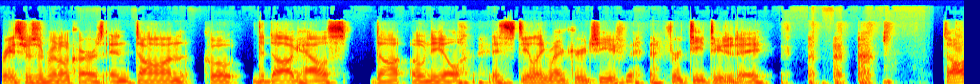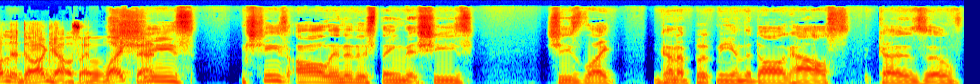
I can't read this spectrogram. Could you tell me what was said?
racers and rental cars and Don quote the doghouse Don O'Neill is stealing my crew chief for T two today. Don the doghouse. I like that. she's she's all into this thing that she's she's like gonna put me in the doghouse because of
